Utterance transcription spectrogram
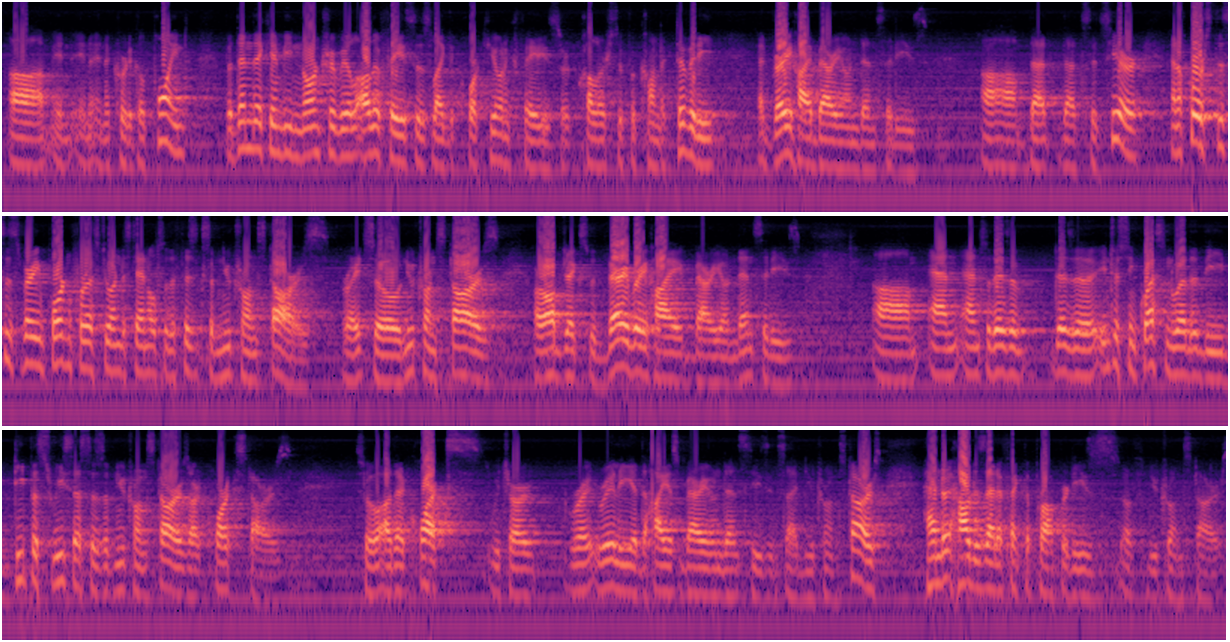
um, in, in, in, a critical point. But then there can be non-trivial other phases like the quarkyonic phase or color superconductivity at very high baryon densities uh, that, that sits here. And of course, this is very important for us to understand also the physics of neutron stars, right? So neutron stars are objects with very, very high baryon densities. Um, and, and so there's a there's an interesting question whether the deepest recesses of neutron stars are quark stars. So are there quarks which are really at the highest baryon densities inside neutron stars, and how does that affect the properties of neutron stars?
